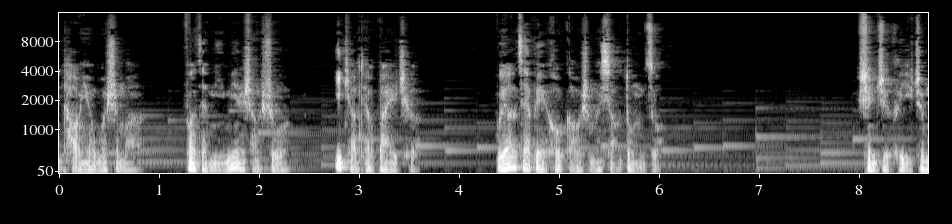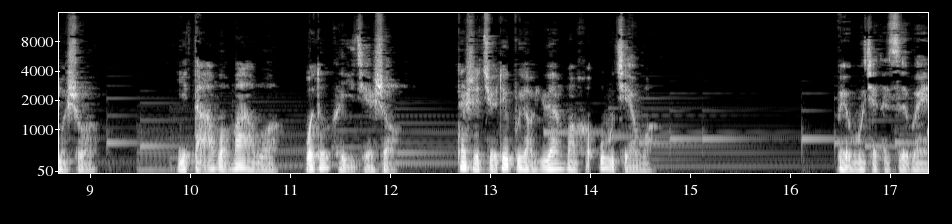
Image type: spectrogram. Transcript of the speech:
讨厌我什么？放在明面上说，一条条掰扯，不要在背后搞什么小动作。甚至可以这么说：你打我、骂我，我都可以接受，但是绝对不要冤枉和误解我。被误解的滋味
